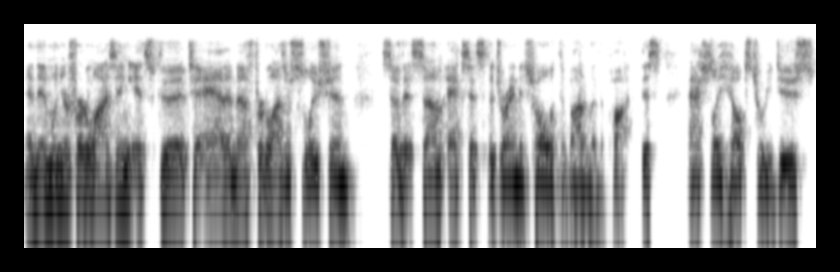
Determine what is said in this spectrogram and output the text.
and then when you're fertilizing, it's good to add enough fertilizer solution so that some exits the drainage hole at the bottom of the pot. This actually helps to reduce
